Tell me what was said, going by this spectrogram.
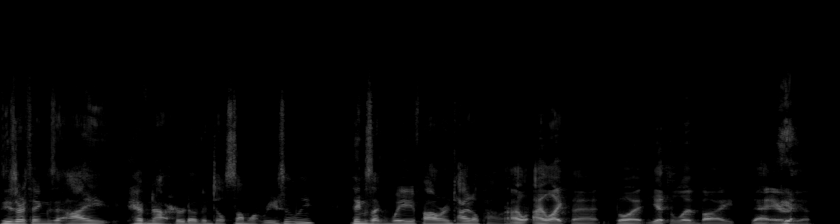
these are things that i have not heard of until somewhat recently things like wave power and tidal power. I, I like that, but you have to live by that area.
